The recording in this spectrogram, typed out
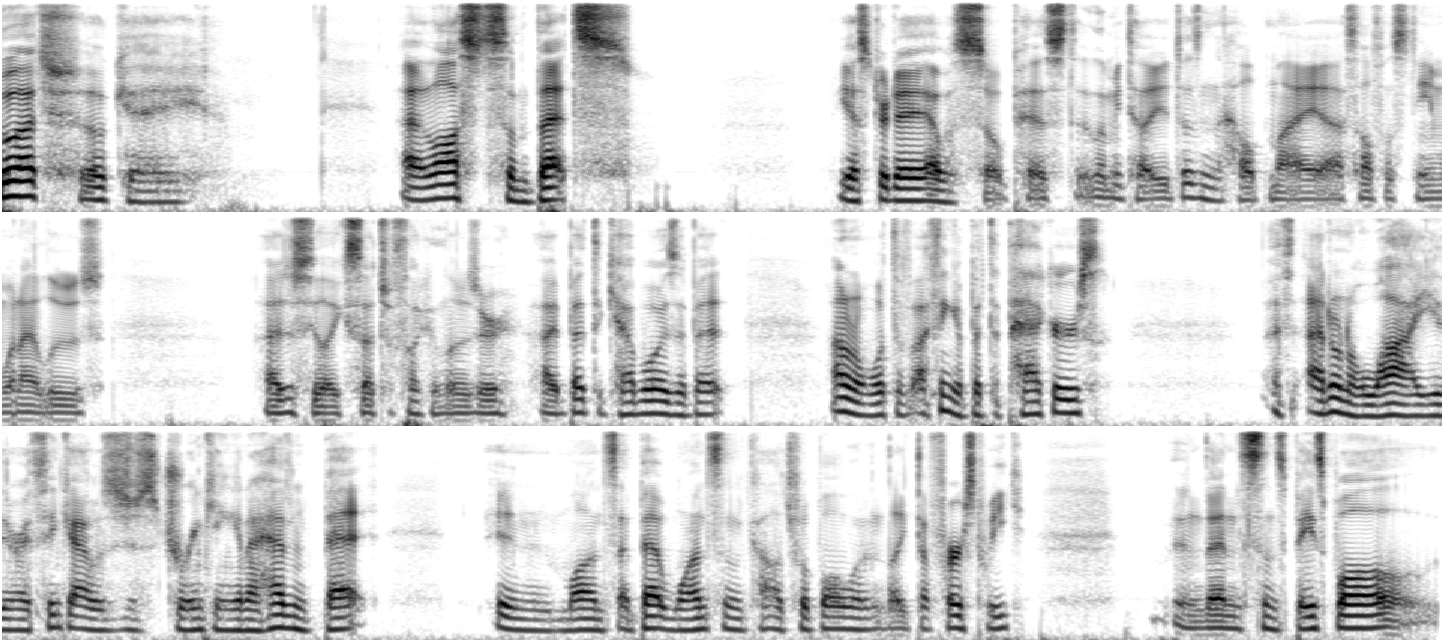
But, okay. I lost some bets yesterday. I was so pissed. Let me tell you, it doesn't help my uh, self esteem when I lose. I just feel like such a fucking loser. I bet the Cowboys. I bet. I don't know what the. I think I bet the Packers. I, th- I don't know why either. I think I was just drinking and I haven't bet in months. I bet once in college football when like the first week and then since baseball,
